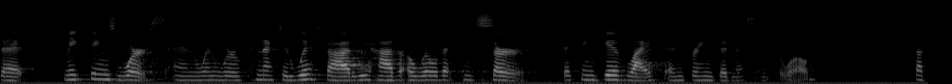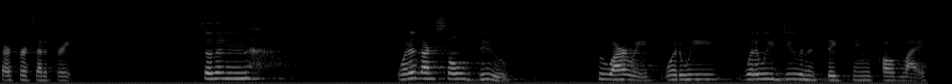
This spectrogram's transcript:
that make things worse. And when we're connected with God, we have a will that can serve, that can give life and bring goodness into the world. So that's our first set of three. So then, what does our soul do? Who are we? What do we what do we do in this big thing called life?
